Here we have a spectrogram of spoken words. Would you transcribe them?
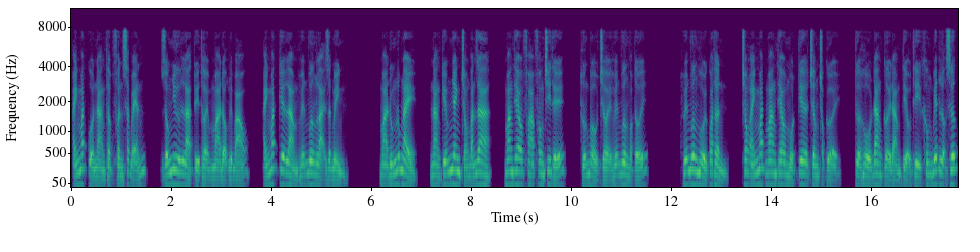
Ánh mắt của nàng thập phần sắc bén, giống như là tùy thời mà động liệt báo, ánh mắt kia làm huyện vương lại giật mình. Mà đúng lúc này, nàng kiếm nhanh chóng bắn ra, mang theo phá phong chi thế, hướng bầu trời huyện vương vào tới. Huyện vương hồi qua thần, trong ánh mắt mang theo một tia châm chọc cười, tựa hồ đang cười đàm tiểu thi không biết lượng sức.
